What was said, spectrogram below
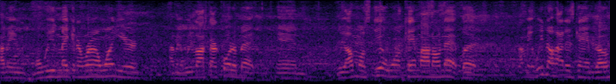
I mean, when we was making a run one year, I mean, we lost our quarterback, and we almost still won, came out on that. But I mean, we know how this game goes.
